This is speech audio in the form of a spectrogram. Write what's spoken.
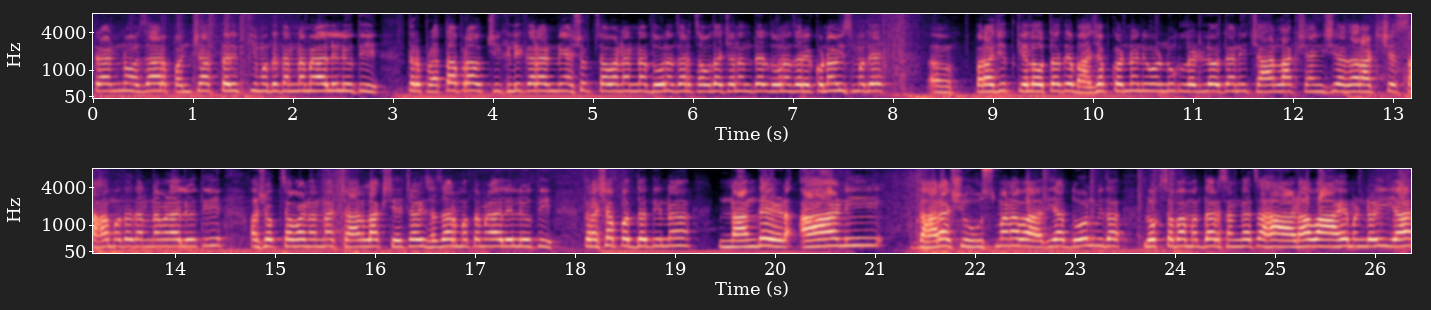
त्र्याण्णव हजार पंच्याहत्तर इतकी मतं त्यांना मिळालेली होती. तर प्रतापराव चिखलीकरांनी अशोक चव्हाणांना दोन हजार चौदाच्या नंतर दोन हजार एकोणावीसमध्ये पराजित केलं होतं. ते भाजपकडनं निवडणूक लढले होते आणि चार लाख शहाऐंशी हजार आठशे सहा मतं त्यांना मिळाली होती. अशोक चव्हाणांना चार लाख शेहेचाळीस हजार मतं मिळालेली होती. तर अशा पद्धतीनं नांदेड आणि धाराशिव उस्मानाबाद या दोन विधा लोकसभा मतदारसंघाचा हा आढावा आहे मंडळी. या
